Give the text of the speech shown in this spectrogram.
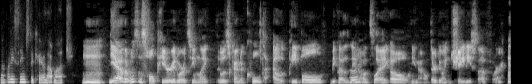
nobody seems to care that much. Mm, yeah, there was this whole period where it seemed like it was kind of cool to out people because mm-hmm. you know it's like, oh, you know, they're doing shady stuff, or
